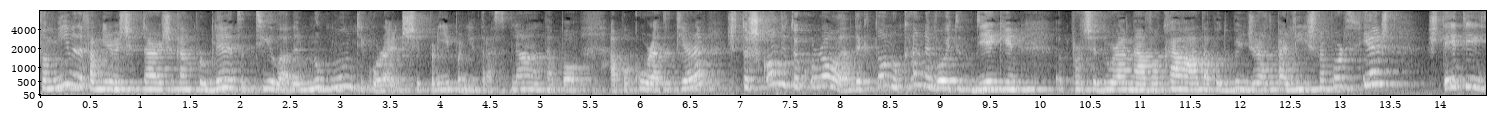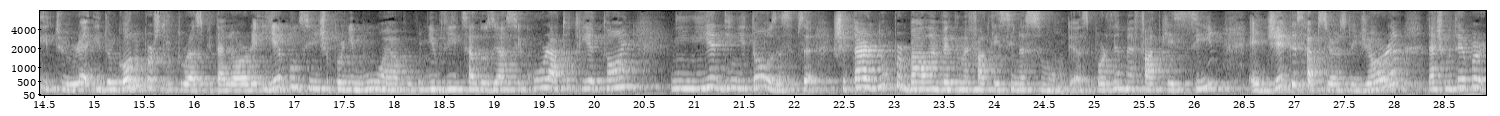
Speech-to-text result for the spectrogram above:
Fëmijëve dhe familjeve shqiptare që kanë probleme të tilla dhe nuk mund t'i kurojnë në Shqipëri për një transplant apo apo kura të tjera, që të shkojnë dhe të kurohen dhe këto nuk kanë nevojë të ndjekin procedura me avokat apo të bëjnë gjëra të paligjshme, por thjesht shteti i tyre i dërgon nëpër struktura spitalore, i jep mundësinë që për një muaj apo për një vit sa do zgjasi kura ato të jetojnë një një jetë dinjitoze, sepse shqiptarët nuk përballen vetëm me fatkeqësinë e sëmundjes, por dhe me fatkeqësinë e gjetjes së hapësirës ligjore dhe aq më tepër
